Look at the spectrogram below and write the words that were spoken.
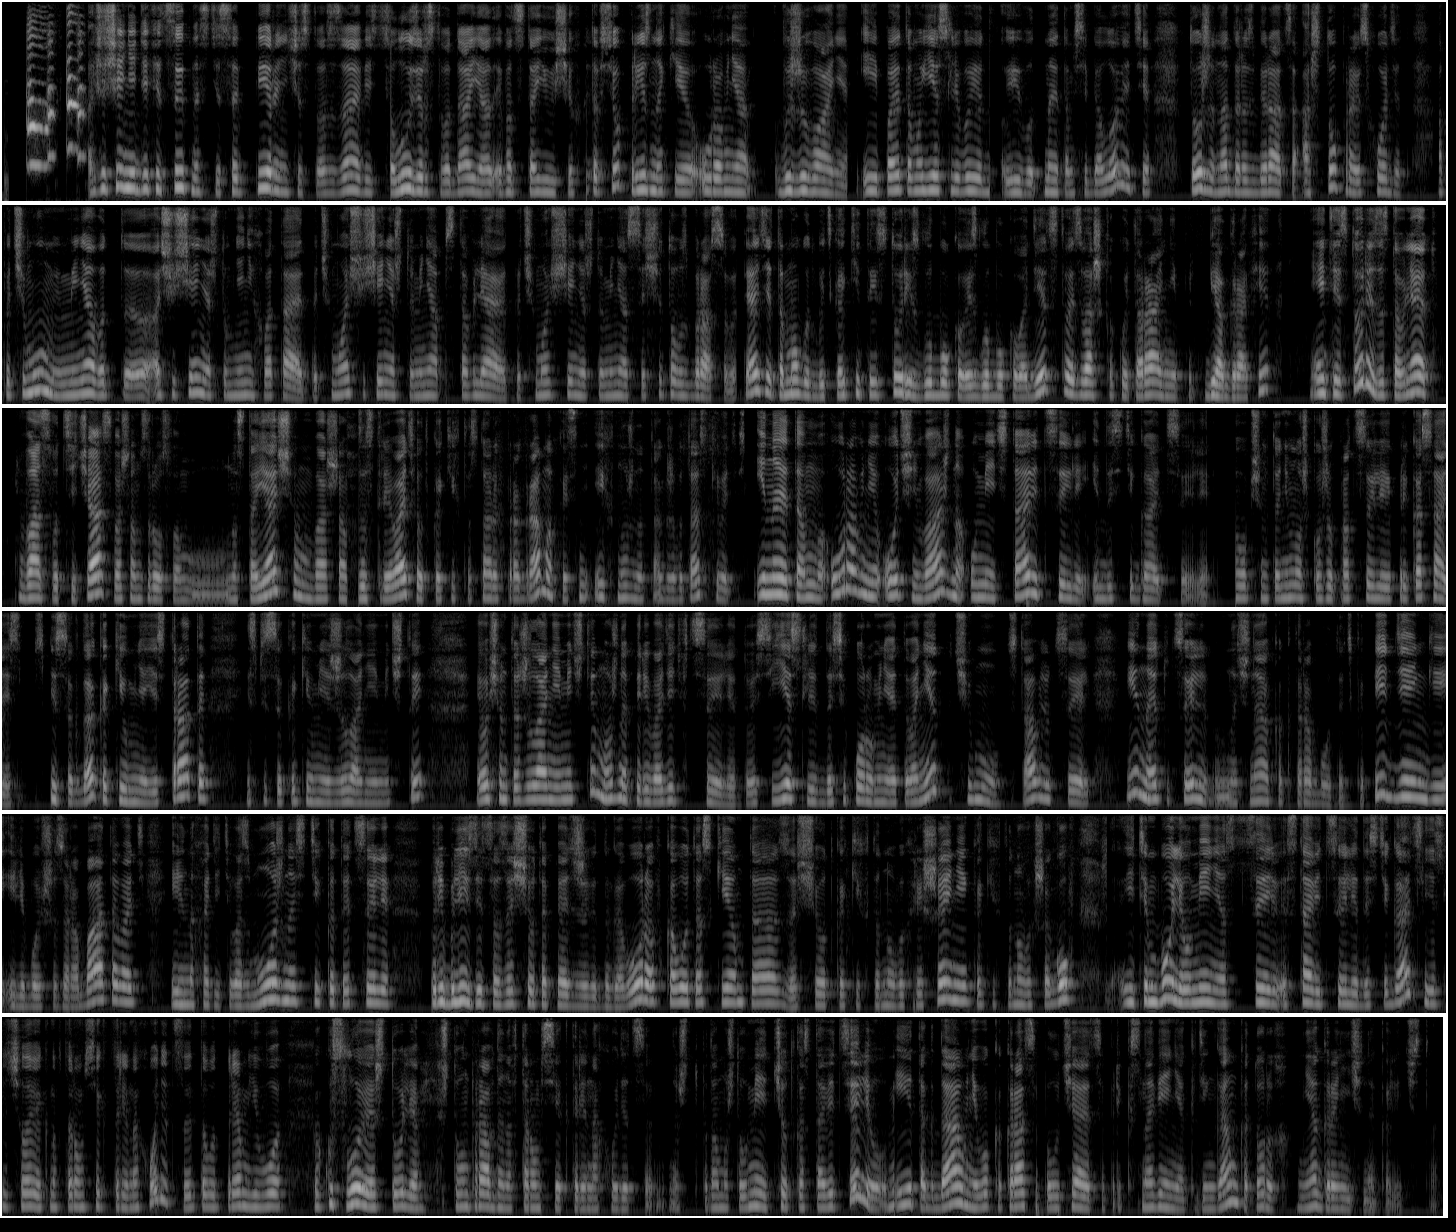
Ощущение дефицитности, соперничества, зависть, лузерство, да, я в отстающих. Это все признаки уровня выживания. И поэтому, если вы и вот на этом себя ловите, тоже надо разбираться, а что происходит, а почему у меня вот э, ощущение, что мне не хватает, почему ощущение, что меня обставляют, почему ощущение, что меня со счетов сбрасывают. Опять это могут быть какие-то истории из глубокого, из глубокого детства, из вашей какой-то ранней биографии. И эти истории заставляют вас вот сейчас, в вашем взрослом настоящем, вашем застревать вот в каких-то старых программах, и их нужно также вытаскивать. И на этом уровне очень важно уметь ставить цели и достигать цели. В общем-то, немножко уже про цели прикасались. Список, да, какие у меня есть траты, и список, какие у меня есть желания и мечты. И, в общем-то, желания и мечты можно переводить в цели. То есть, если до сих пор у меня этого нет, почему? Ставлю цель. И на эту цель начинаю как-то работать. Копить деньги или больше зарабатывать, или находить возможности к этой цели – приблизиться за счет, опять же, договоров кого-то с кем-то, за счет каких-то новых решений, каких-то новых шагов. И тем более умение цель, ставить цели достигать, если человек на втором секторе находится, это вот прям его как условие, что ли, что он правда на втором секторе находится. Потому что умеет четко ставить цели, и тогда у него как раз и получается прикосновение к деньгам, которых неограниченное количество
